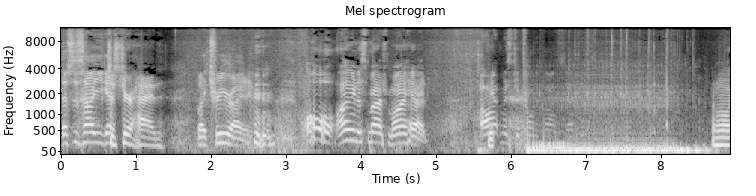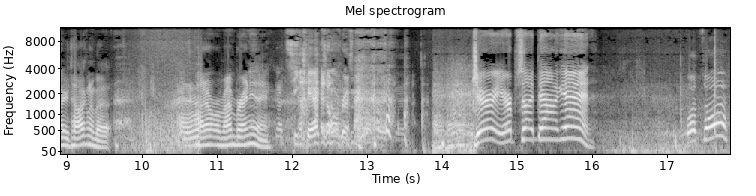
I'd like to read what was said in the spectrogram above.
This is how you get Just your head. by tree riding. Oh, I'm gonna smash my head. All right, Mr. 25 seconds. I don't know what you're talking about. I don't remember anything. Got CKX helmets. Very good. Jerry, you're upside down again. What's up?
